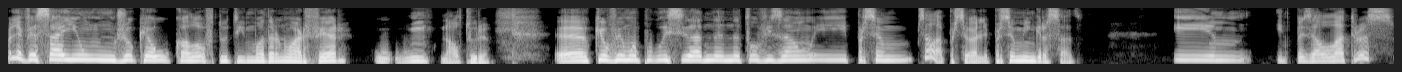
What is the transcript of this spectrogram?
olha, vê se aí um jogo que é o Call of Duty Modern Warfare, o 1 na altura uh, que eu vi uma publicidade na, na televisão e pareceu-me, sei lá, pareceu, olha, pareceu-me engraçado. E, e depois ela lá trouxe,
